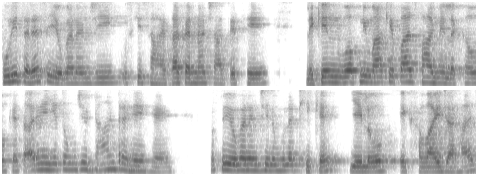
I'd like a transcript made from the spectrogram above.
पूरी तरह से योगानंद जी उसकी सहायता करना चाहते थे, लेकिन वो अपनी माँ के पास भागने लगता वो कहता, अरे, ये तो मुझे डांट रहे हैं। तो फिर योगानंद जी ने बोला, ठीक है, ये लो, एक हवाई जहाज़,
